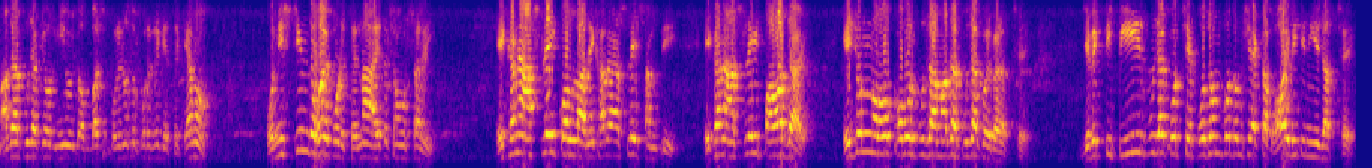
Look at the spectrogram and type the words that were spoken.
মাজার পূজাকে ওর নিয়মিত অভ্যাসে পরিণত করে রেখেছে। কেন? ও নিশ্চিন্ত হয়ে পড়েছে, না, এতে সমস্যা নেই। এখানে আসলেই কল্যাণ, এখানে আসলেই শান্তি। এখানে আসলেই পাওয়া যায়। এই জন্য কবর পূজা, মাজার পূজা করে বেড়াচ্ছে। যে ব্যক্তি পীর পূজা করছে, প্রথম প্রথম সে একটা ভয় ভীতি নিয়ে যাচ্ছে।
